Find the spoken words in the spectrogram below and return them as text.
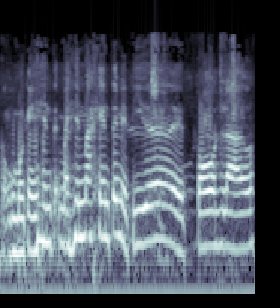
como que hay gente, más, más gente metida de todos lados.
